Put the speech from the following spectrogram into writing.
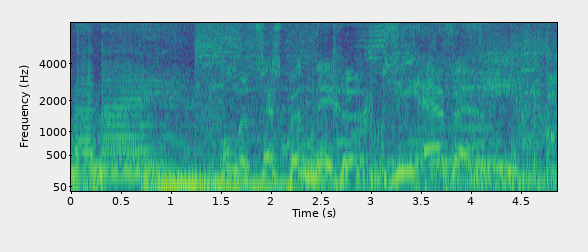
bij mij. 106.9 ZFN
